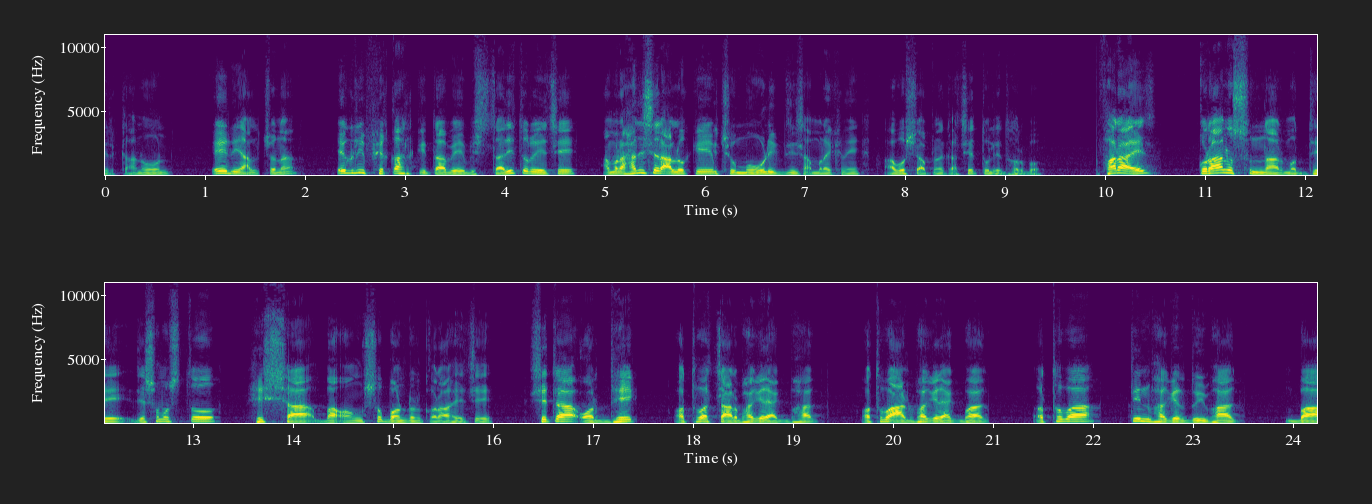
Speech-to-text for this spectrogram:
এর কানুন এই নিয়ে আলোচনা। এগুলি ফেকার কিতাবে বিস্তারিত রয়েছে। আমরা হাদিসের আলোকে কিছু মৌলিক জিনিস আমরা এখানে অবশ্যই আপনার কাছে তুলে ধরব। ফারাইজ কোরআন ও সুন্নার মধ্যে যে সমস্ত হিস্সা বা অংশ বন্টন করা হয়েছে, সেটা অর্ধেক অথবা চার ভাগের এক ভাগ অথবা আট ভাগের এক ভাগ অথবা তিন ভাগের দুই ভাগ বা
